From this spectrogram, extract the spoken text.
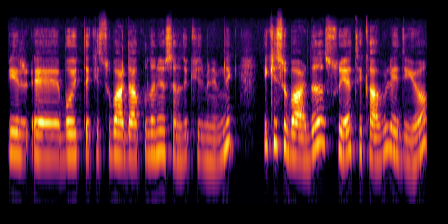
bir e, boyuttaki su bardağı kullanıyorsanız 200 milimlik 2 su bardağı suya tekabül ediyor.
